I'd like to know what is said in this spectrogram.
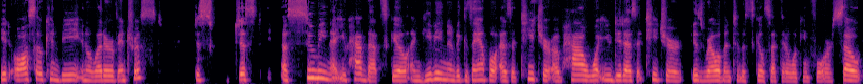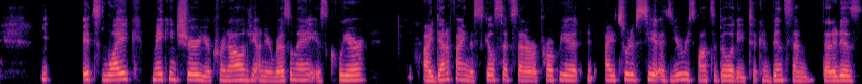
It also can be in a letter of interest, just, just assuming that you have that skill and giving an example as a teacher of how what you did as a teacher is relevant to the skill set they're looking for. So it's like making sure your chronology on your resume is clear, identifying the skill sets that are appropriate. And I sort of see it as your responsibility to convince them that it is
